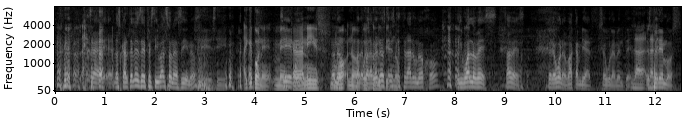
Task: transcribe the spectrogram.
o sea, eh, los carteles de festival son así, ¿no? Sí, sí. Hay que poner Sí, no, mecanismo. No, no, no, para, para conducir, tienes no. que cerrar un ojo, igual lo ves, ¿sabes? Pero bueno, va a cambiar, seguramente. La- la- Esperemos.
